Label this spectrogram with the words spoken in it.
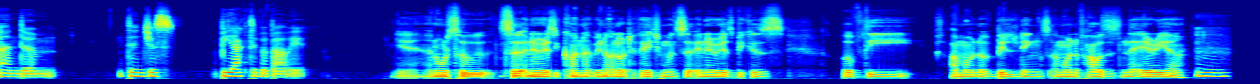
and um, then just be active about it. Yeah, and also certain areas you can't have, we're not allowed to have HMO in certain areas because of the amount of buildings, amount of houses in the area. Mm.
